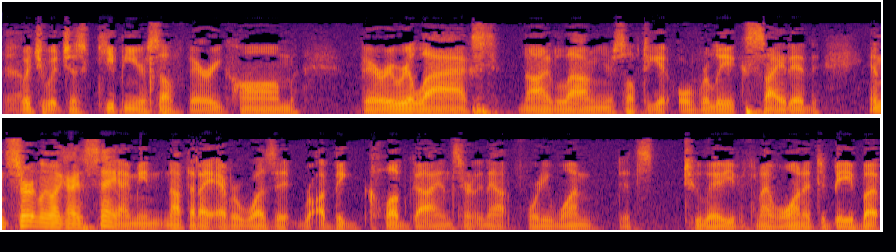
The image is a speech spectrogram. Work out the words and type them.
Yeah. which would just keeping yourself very calm, very relaxed, not allowing yourself to get overly excited. And certainly, like I say, I mean, not that I ever was a, a big club guy, and certainly now at 41, it's too late even if I wanted to be, but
